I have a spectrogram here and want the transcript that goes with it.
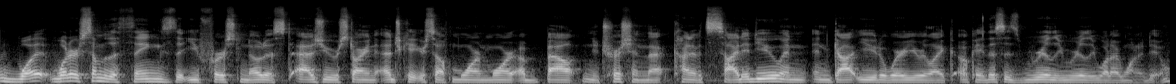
what what are some of the things that you first noticed as you were starting to educate yourself more and more about nutrition that kind of excited you and, and got you to where you were like, okay, this is really, really what I want to do?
